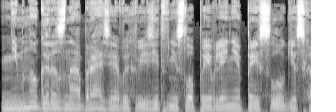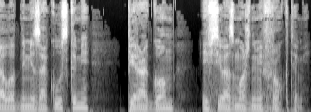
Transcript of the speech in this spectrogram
Немного разнообразия в их визит внесло появление прислуги с холодными закусками, пирогом и всевозможными фруктами.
